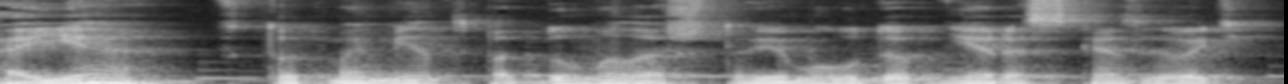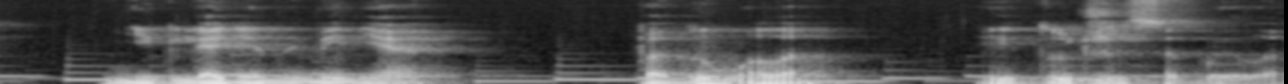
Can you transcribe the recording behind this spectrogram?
А я в тот момент подумала, что ему удобнее рассказывать, не глядя на меня. Подумала и тут же забыла.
